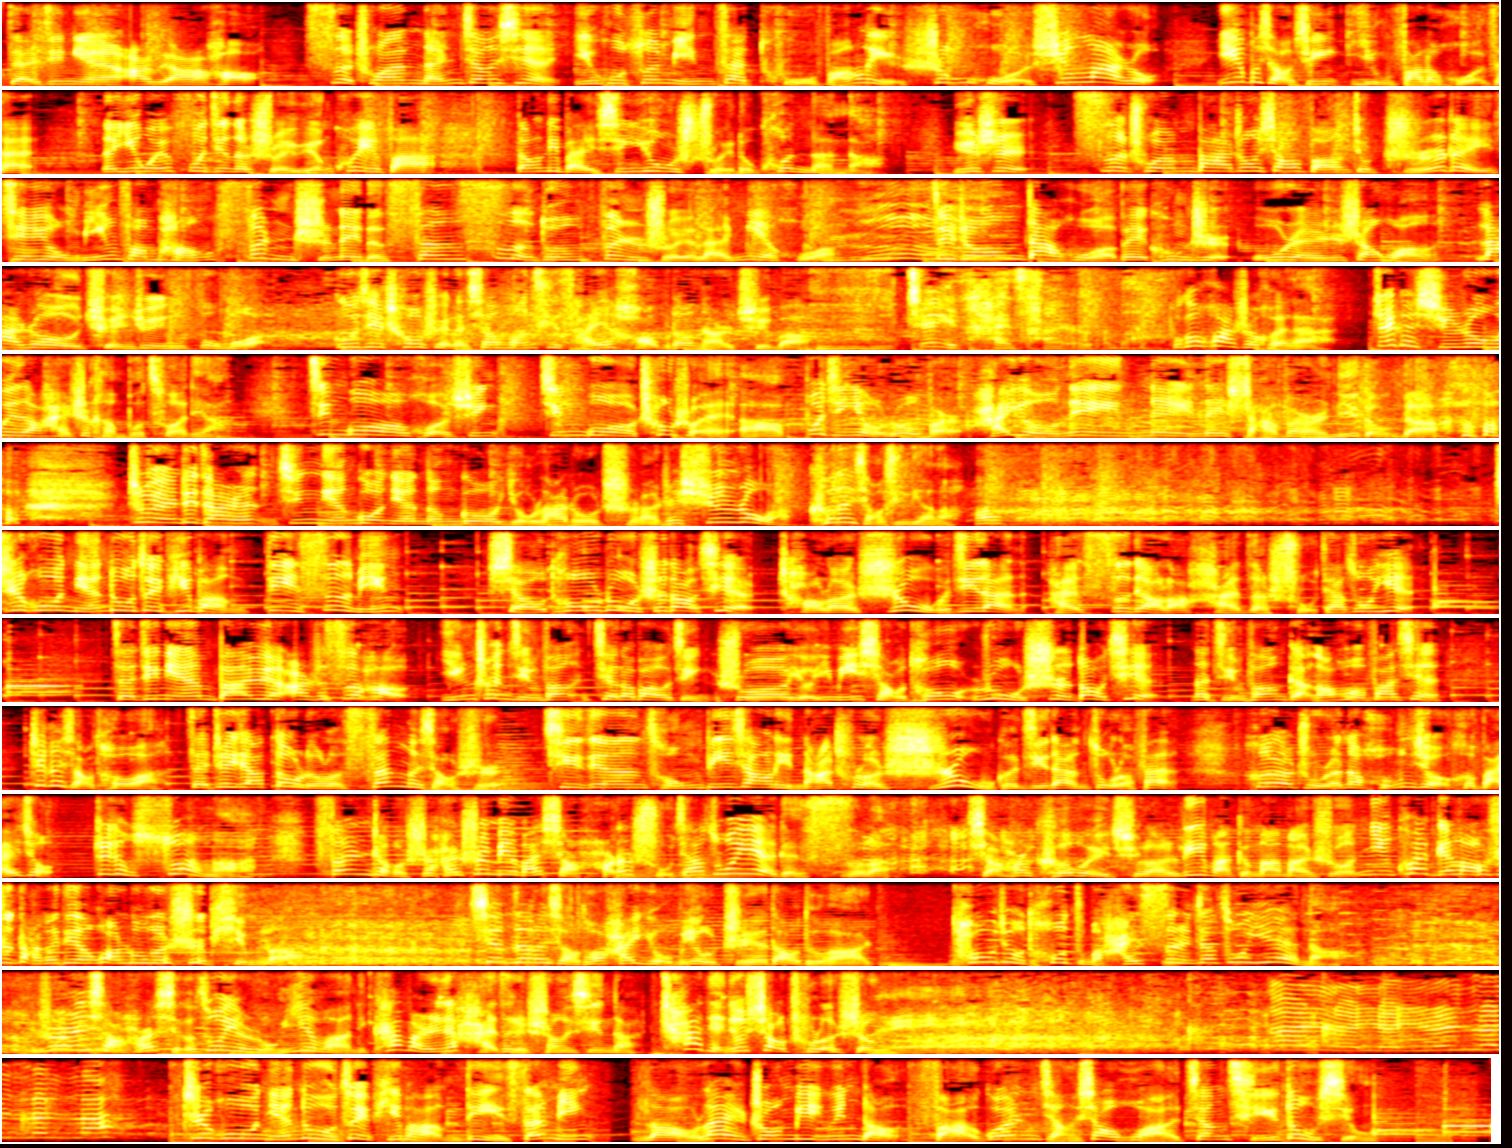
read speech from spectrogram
在今年二月二号，四川南江县一户村民在土房里生火熏腊肉。一不小心引发了火灾，那因为附近的水源匮乏，当地百姓用水都困难呐。于是四川巴中消防就只得借用民房旁粪池内的三四吨粪水来灭火，最终大火被控制，无人伤亡，腊肉全军覆没。估计抽水的消防器材也好不到哪儿去吧？你这也太残忍了吧！不过话说回来，这个熏肉味道还是很不错的呀。经过火熏，经过抽水啊，不仅有肉味儿，还有那那那啥味儿，你懂的。祝愿这家人今年过年能够有腊肉吃了。这熏肉啊，可得小心点了啊！知乎年度最皮榜第四名：小偷入室盗窃，炒了十五个鸡蛋，还撕掉了孩子暑假作业。在今年八月二十四号，迎春警方接到报警，说有一名小偷入室盗窃。那警方赶到后发现，这个小偷啊，在这家逗留了三个小时，期间从冰箱里拿出了十五个鸡蛋做了饭，喝了主人的红酒和白酒，这就算了啊，翻找时还顺便把小孩的暑假作业给撕了。小孩可委屈了，立马跟妈妈说：“你快给老师打个电话，录个视频吧。”现在的小偷还有没有职业道德啊？偷就偷，怎么还撕人家作业呢？你说人小孩写个作业容易吗？你看把人家孩子给伤心的，差点就笑出了声。啦啦啦啦啦！知乎年度最皮榜第三名，老赖装病晕倒，法官讲笑话将其逗醒。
